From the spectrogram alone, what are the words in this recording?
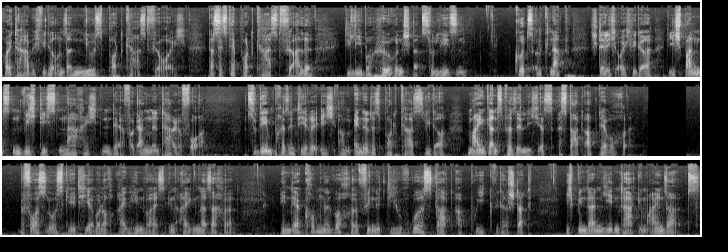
Heute habe ich wieder unseren News-Podcast für euch. Das ist der Podcast für alle, die lieber hören statt zu lesen. Kurz und knapp stelle ich euch wieder die spannendsten, wichtigsten Nachrichten der vergangenen Tage vor. Zudem präsentiere ich am Ende des Podcasts wieder mein ganz persönliches Startup der Woche. Bevor es losgeht, hier aber noch ein Hinweis in eigener Sache. In der kommenden Woche findet die Ruhr Startup Week wieder statt. Ich bin dann jeden Tag im Einsatz.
